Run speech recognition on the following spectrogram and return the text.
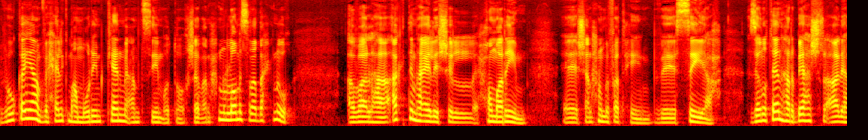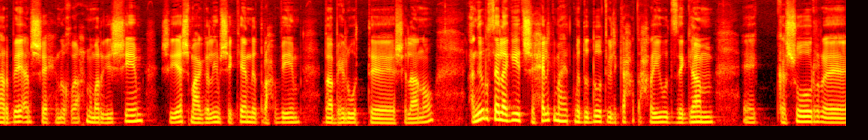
והוא קיים, וחלק מהמורים כן מאמצים אותו. עכשיו, אנחנו לא משרד החינוך, אבל האקטים האלה של חומרים שאנחנו מפתחים, ושיח, זה נותן הרבה השראה להרבה אנשי חינוך, ואנחנו מרגישים שיש מעגלים שכן מתרחבים בפעילות אה, שלנו. אני רוצה להגיד שחלק מההתמודדות ולקחת אחריות זה גם אה, קשור אה,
